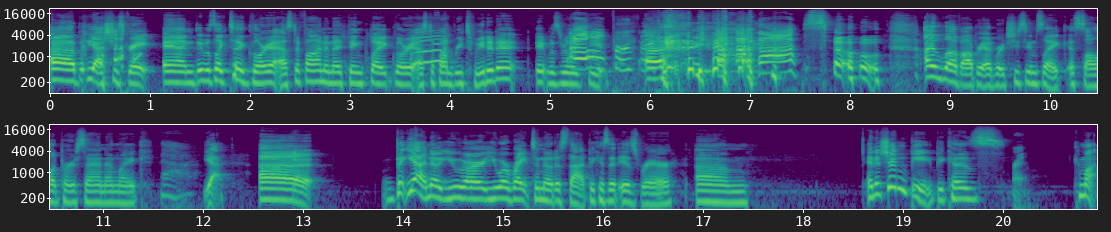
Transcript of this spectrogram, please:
Uh but yeah, she's great. And it was like to Gloria Estefan and I think like Gloria Estefan retweeted it. It was really Oh, cute. perfect. Uh, yeah. so I love Aubrey Edwards. She seems like a solid person and like yeah. Uh but yeah, no, you are you are right to notice that because it is rare. Um and it shouldn't be because right. come on.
